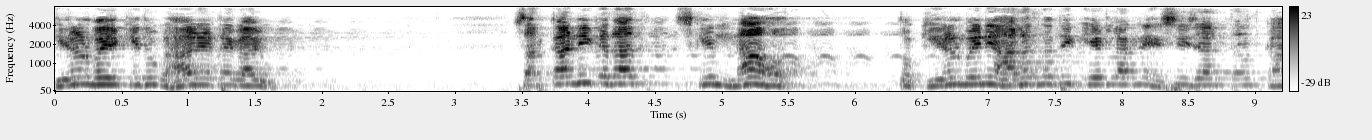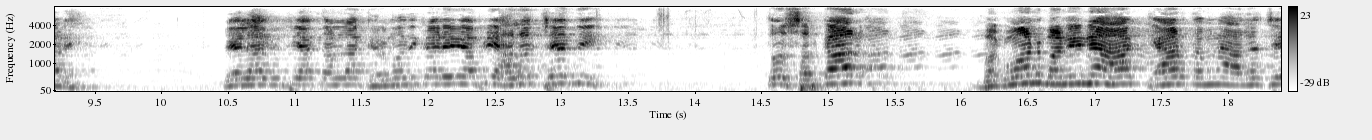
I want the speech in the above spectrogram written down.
કિરણભાઈ કીધું કે હાર્ટ એટેક આવ્યું. સરકારની કદાચ સ્કીમ ના હોત, તો કિરણભાઈની હાલત નથી કે એક લાખ ને એસી હજાર તરત કાઢે. બે લાખ રૂપિયા, ત્રણ લાખ ઘરમાંથી કાઢે એવી આપણી હાલત છે જ નહીં. તો સરકાર ભગવાન બનીને આ ક્યાર તમને હાલત છે?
